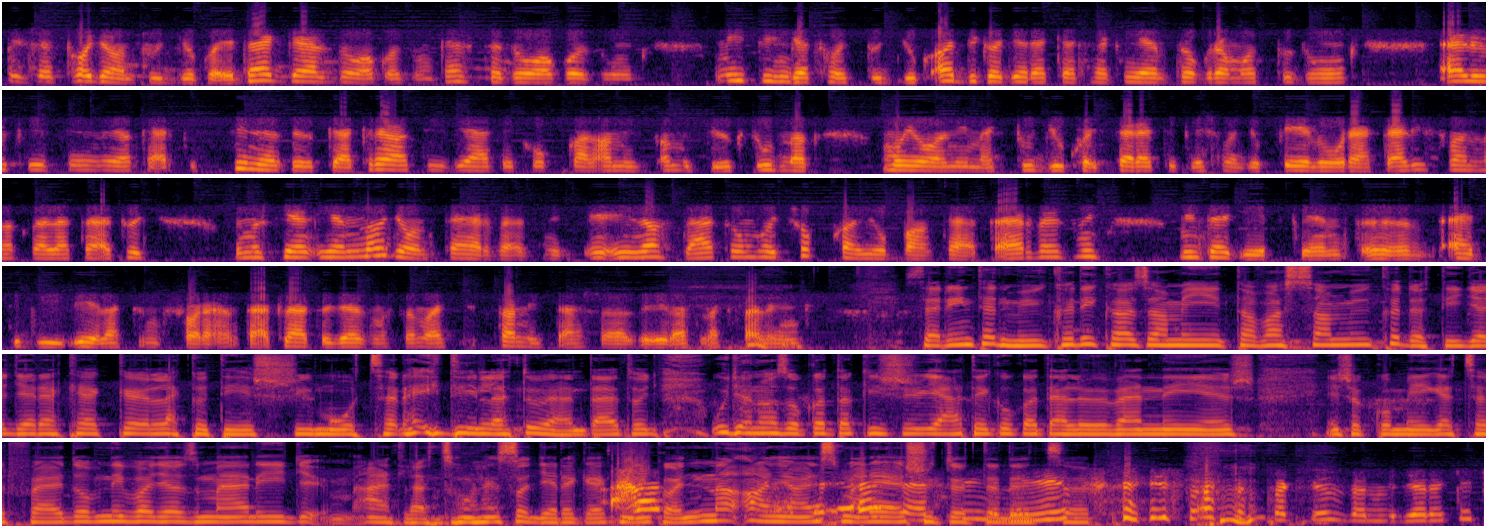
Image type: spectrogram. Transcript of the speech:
és ezt hogyan tudjuk, hogy reggel dolgozunk, este dolgozunk, meetinget hogy tudjuk, addig a gyerekeknek milyen programot tudunk előkészülni, akár kis színezőkkel, kreatív játékokkal, amit, amit ők tudnak molyolni, meg tudjuk, hogy szeretik, és mondjuk fél órát el is vannak vele, tehát hogy, hogy most ilyen, ilyen nagyon tervezni. Én azt látom, hogy sokkal jobban kell tervezni, mint egyébként eddigi életünk során. Tehát lehet, hogy ez most a nagy tanítása az életnek felénk. Szerinted működik az, ami tavasszal működött, így a gyerekek lekötési módszereit illetően? Tehát, hogy ugyanazokat a kis játékokat elővenni, és, és akkor még egyszer feldobni, vagy az már így átlátszó lesz a gyerekeknek, hát, hogy na anya, ezt már elsütötted egyszer. És közben a gyerekek.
